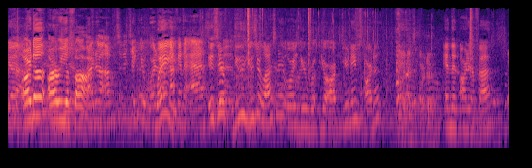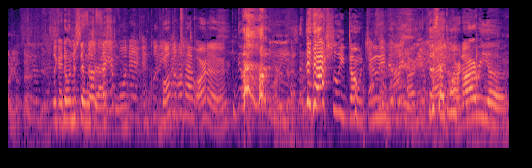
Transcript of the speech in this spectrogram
yeah. Arda Aria Fa. Arda, I'm just gonna take your word. Wait. I'm not gonna ask. Is your do you use your last name or your your ar- your name's Arda My name's Arda. and then Arda Fa? Audio fash. Yeah. Like I don't understand what So you're say your asking. full name, including Both of them have Arda. Arda Dennis. They actually don't, Julie. Arda The second one, Arda. Aria.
